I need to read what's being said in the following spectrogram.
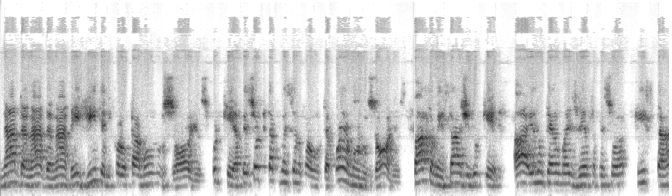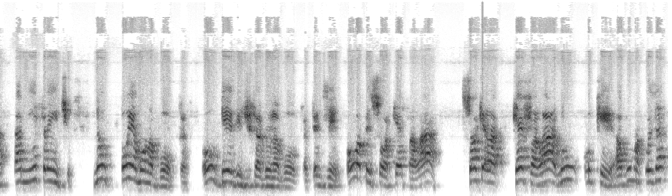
Nada, nada, nada. Evita de colocar a mão nos olhos. Por quê? A pessoa que está conversando com a outra põe a mão nos olhos, passa a mensagem do que? Ah, eu não quero mais ver essa pessoa que está à minha frente. Não põe a mão na boca, ou o dedo indicador na boca. Quer dizer, ou a pessoa quer falar, só que ela quer falar no o quê? Alguma coisa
